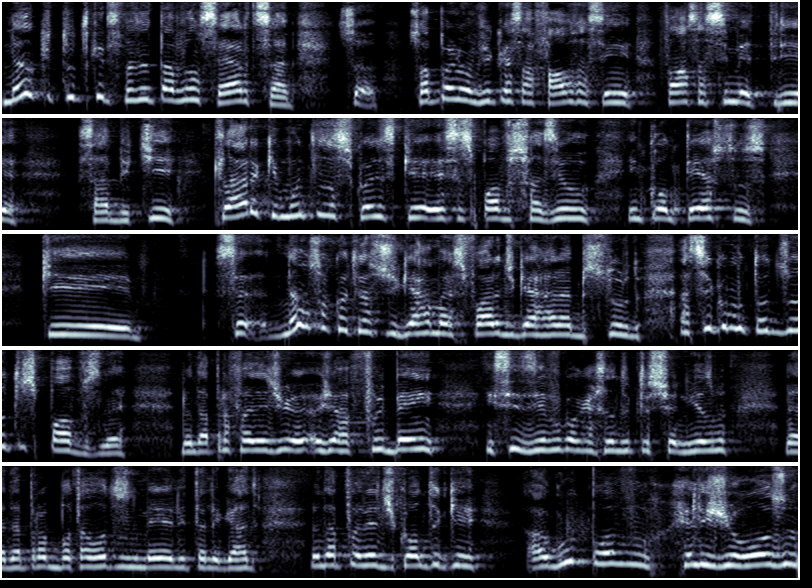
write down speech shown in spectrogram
Não que tudo que eles faziam estavam certo, sabe? Só, só para não vir com essa falsa, assim, falsa simetria sabe? Que, claro que muitas das coisas que esses povos faziam em contextos que não só contexto de guerra, mas fora de guerra era absurdo, assim como todos os outros povos, né? Não dá para fazer, eu já fui bem incisivo com a questão do cristianismo, né? Dá para botar outros no meio ali, tá ligado? Não dá para fazer de conta que algum povo religioso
